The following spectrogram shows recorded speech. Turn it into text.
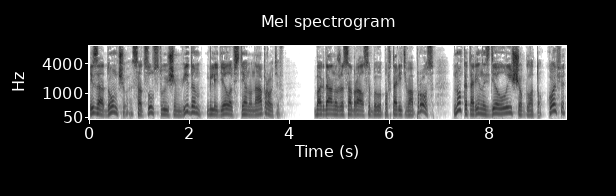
и задумчиво, с отсутствующим видом, глядела в стену напротив. Богдан уже собрался было повторить вопрос, но Катарина сделала еще глоток кофе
